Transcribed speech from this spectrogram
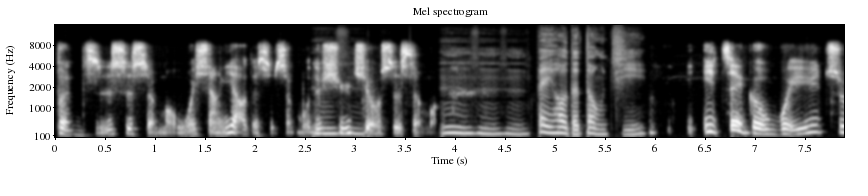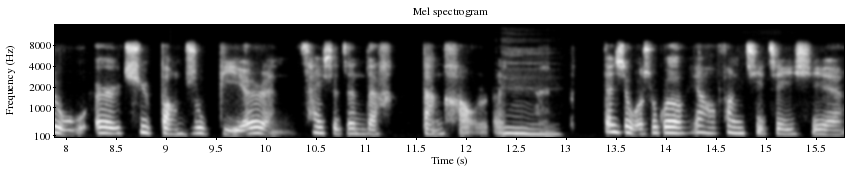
本质是什么，我想要的是什么，我的需求是什么。嗯哼哼，背后的动机以这个为主而去帮助别人，才是真的当好人。嗯，但是我如果要放弃这一些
